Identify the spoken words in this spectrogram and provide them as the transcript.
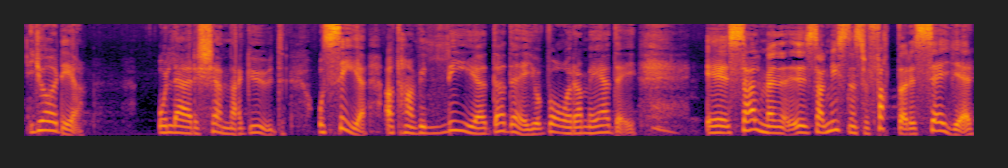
Gör det och lär känna Gud och se att han vill leda dig och vara med dig. Eh, salmen, eh, salmistens författare säger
